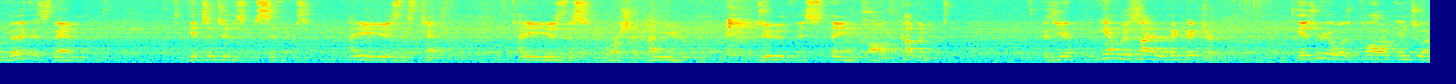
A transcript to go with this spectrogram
Leviticus then gets into the specifics. How do you use this tent? How do you use this worship? How do you do this thing called covenant? Because you, you can't lose sight of the big picture. Israel was called into a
